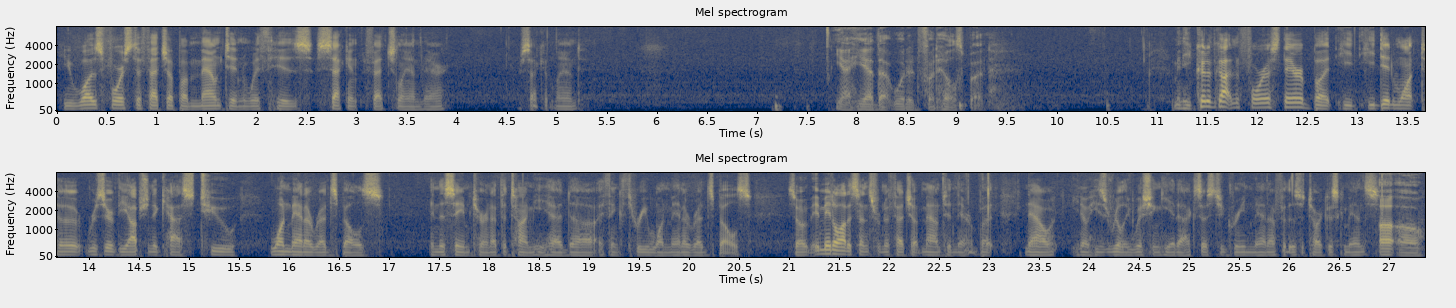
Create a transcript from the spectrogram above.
He was forced to fetch up a mountain with his second fetch land there, or second land. Yeah, he had that wooded foothills, but I mean, he could have gotten forest there, but he he did want to reserve the option to cast two one mana red spells in the same turn. At the time, he had uh, I think three one mana red spells, so it made a lot of sense for him to fetch up mountain there. But now you know he's really wishing he had access to green mana for those Atarka's commands. uh oh.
